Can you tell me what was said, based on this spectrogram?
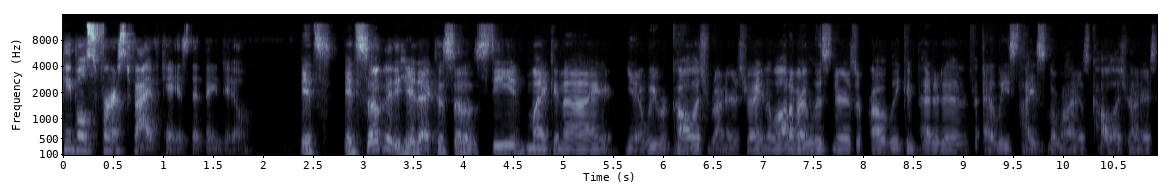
people's first 5Ks that they do. It's it's so good to hear that because so Steve, Mike, and I, you know, we were college runners, right? And a lot of our listeners are probably competitive, at least high school runners, college runners,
